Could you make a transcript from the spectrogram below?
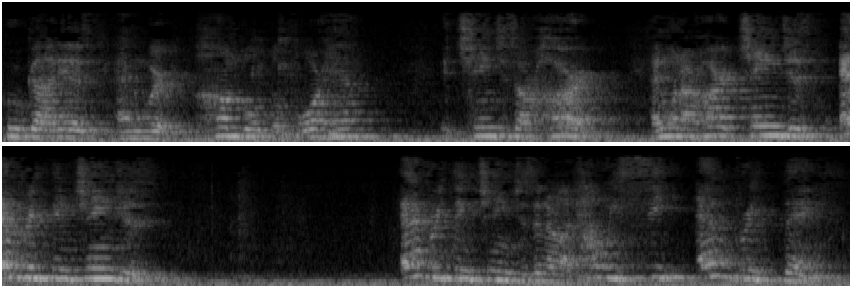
who God is and we're humbled before Him, it changes our heart. And when our heart changes, everything changes. Everything changes in our life. How we see everything.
